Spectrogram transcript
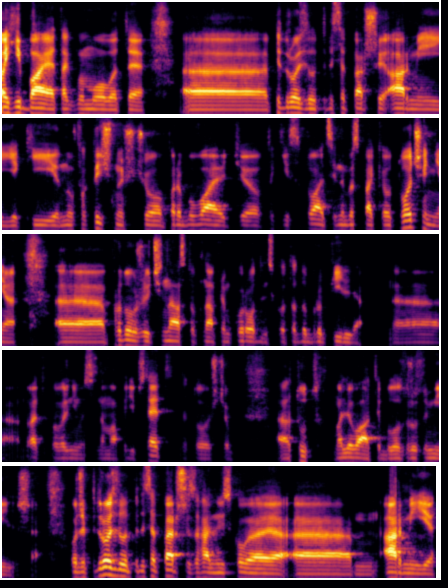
погибає, так би мовити, е, підрозділи 51-ї армії, які ну фактично що перебувають е, в такій ситуації небезпеки оточення, е, продовжуючи наступ напрямку Родинського та Добропілля. Давайте повернімося на мапу Діпстейт для того, щоб тут малювати було зрозуміліше. Отже, підрозділи 51-ї загальновійськової армії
